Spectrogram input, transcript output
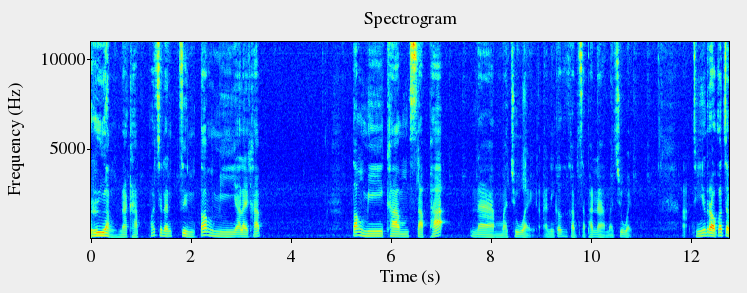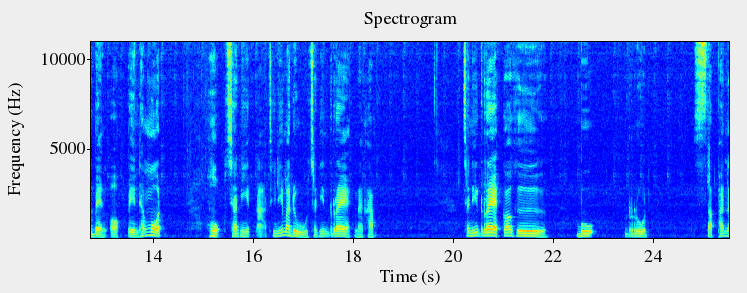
เรื่องนะครับ เพราะฉะนั้นจึงต้องมีอะไรครับ ต้องมีคำสรรพนามมาช่วย อันนี้ก็คือคำสรรพนามมาช่วย ทีนี้เราก็จะแบ่งออกเป็นทั้งหมด 6 ชนิดอะทีนี้มาดูชนิดแรกนะครับ ชนิดแรกก็คือ บุรุษสรรพน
